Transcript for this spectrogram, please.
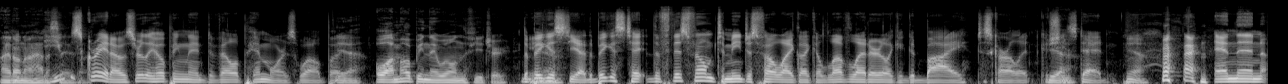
I don't know how to say it. He was that. great. I was really hoping they'd develop him more as well. But Yeah. Well, I'm hoping they will in the future. the biggest, yeah, the biggest. Ta- the, this film to me just felt like like a love letter, like a goodbye to Scarlett because Yeah. she's dead. Yeah. and then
